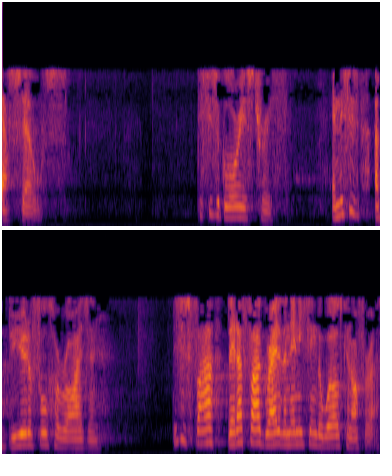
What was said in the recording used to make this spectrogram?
ourselves. This is a glorious truth. And this is a beautiful horizon. This is far better, far greater than anything the world can offer us.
